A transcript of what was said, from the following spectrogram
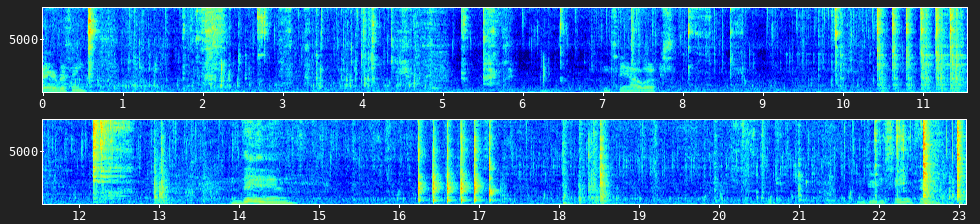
Play everything. And see how it looks. And then do the same thing.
